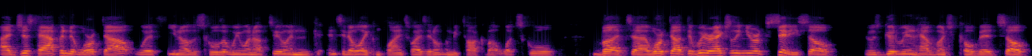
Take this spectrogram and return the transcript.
I just happened it worked out with you know the school that we went up to and NCAA compliance wise they don't let me talk about what school but uh, worked out that we were actually in New York City so it was good we didn't have a bunch of COVID so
